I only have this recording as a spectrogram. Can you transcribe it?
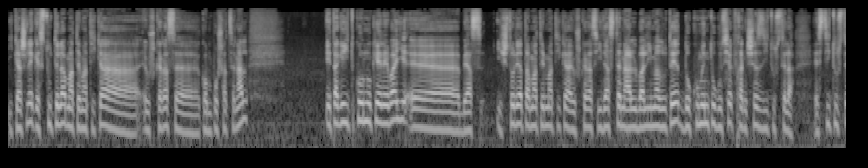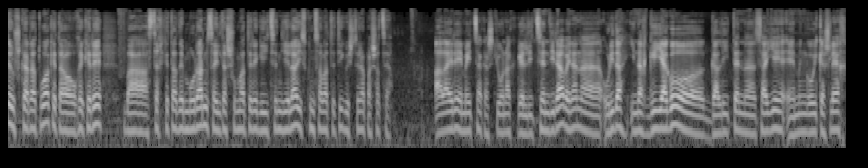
ikaslek ez dutela matematika Euskaraz uh, komposatzen al. Eta gehituko nuke ere bai, e, behaz, historia eta matematika euskaraz idazten albalima dute, dokumentu guziak frantsez dituztela. Ez dituzte euskaratuak eta horrek ere, ba, azterketa denboran, zailtasun bat ere gehitzen diela, hizkuntza batetik bestera pasatzea. Hala ere, emaitzak aski honak gelditzen dira, baina hori da, indar gehiago galditen zaie hemengo ikasleak?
